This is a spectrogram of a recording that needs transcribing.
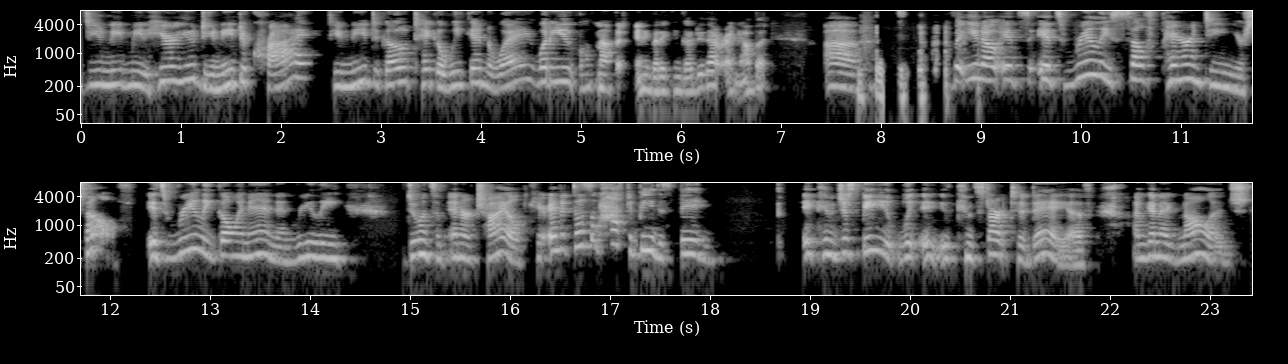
Do you need me to hear you? Do you need to cry? Do you need to go take a weekend away? What do you, well, not that anybody can go do that right now, but, um, but you know, it's, it's really self parenting yourself. It's really going in and really doing some inner child care. And it doesn't have to be this big it can just be it can start today of i'm going to acknowledge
